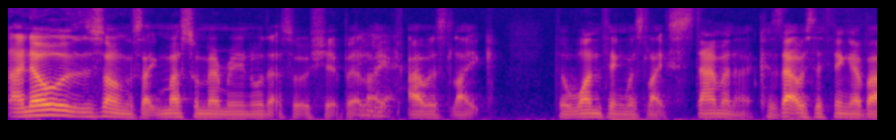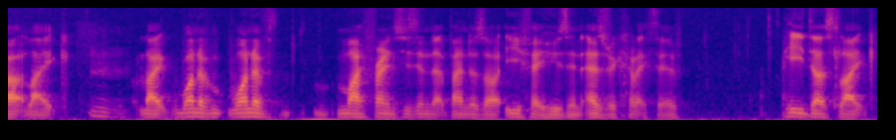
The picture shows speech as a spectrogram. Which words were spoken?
i know all the songs like muscle memory and all that sort of shit but like Yeah. i was like the one thing was like stamina because that was the thing about like Mm. like one of one of my friends who's in that band as our Ife, who's in Ezra Collective. He does like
